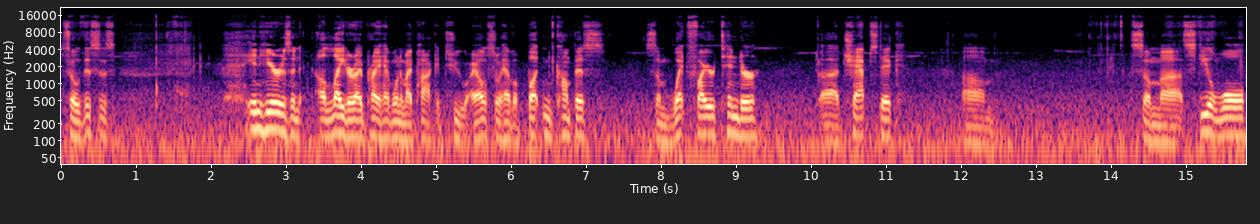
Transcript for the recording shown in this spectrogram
So this is, in here is an, a lighter. I probably have one in my pocket too. I also have a button compass, some wet fire tinder, uh, chapstick, um, some uh, steel wool,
